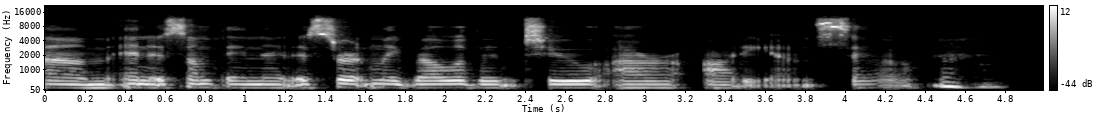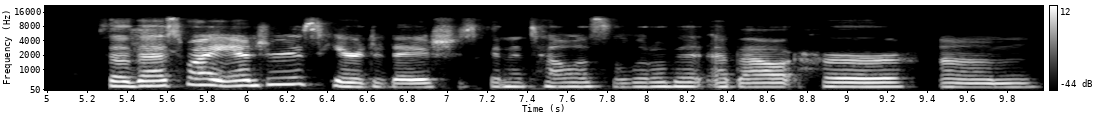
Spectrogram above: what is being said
Um, and it's something that is certainly relevant to our audience. So mm-hmm. So that's why Andrea is here today. She's going to tell us a little bit about her um,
